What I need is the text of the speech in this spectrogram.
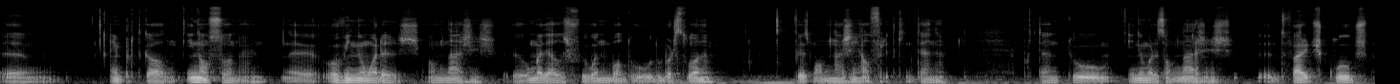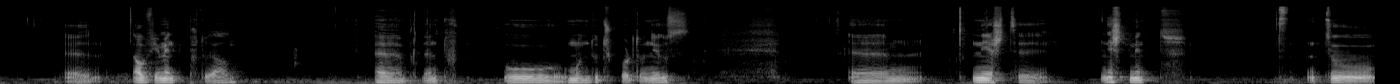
um, em Portugal. E não só, não é? Uh, houve inúmeras homenagens, uma delas foi o handball do, do Barcelona, fez uma homenagem a Alfredo Quintana, portanto, inúmeras homenagens de vários clubes, obviamente de Portugal. Portanto, o, mundo do desporto uniu-se. Uh, neste, neste momento muito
